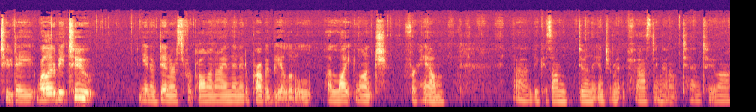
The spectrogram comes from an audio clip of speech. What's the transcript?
two days. Well, it'll be two, you know, dinners for Paul and I, and then it'll probably be a little a light lunch for him um, because I'm doing the intermittent fasting. I don't tend to. Uh,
